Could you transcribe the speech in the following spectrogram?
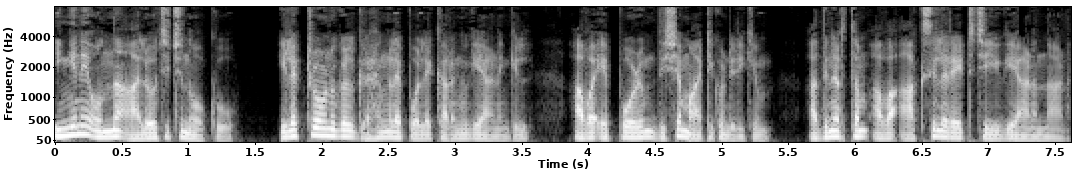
ഇങ്ങനെ ഒന്ന് ആലോചിച്ചു നോക്കൂ ഇലക്ട്രോണുകൾ ഗ്രഹങ്ങളെപ്പോലെ കറങ്ങുകയാണെങ്കിൽ അവ എപ്പോഴും ദിശ മാറ്റിക്കൊണ്ടിരിക്കും അതിനർത്ഥം അവ ആക്സിലറേറ്റ് ചെയ്യുകയാണെന്നാണ്.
